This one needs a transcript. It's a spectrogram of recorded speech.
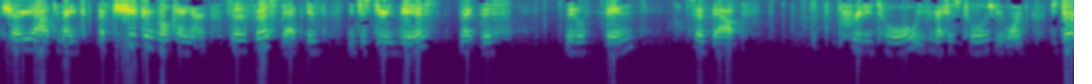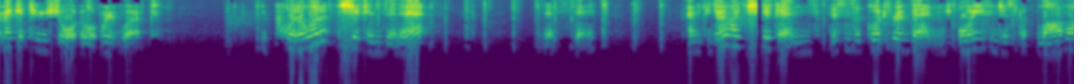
show you how to make a chicken volcano. So the first step is you just do this, make this little thing. It's about pretty tall. You can make it as tall as you want. Just don't make it too short or it won't work. You put a lot of chickens in it. That's it. And if you don't like chickens, this is a good revenge. Or you can just put lava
